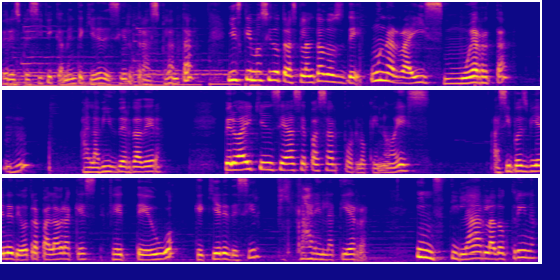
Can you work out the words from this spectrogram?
pero específicamente quiere decir trasplantar. Y es que hemos sido trasplantados de una raíz muerta a la vid verdadera pero hay quien se hace pasar por lo que no es. Así pues viene de otra palabra que es feteuo, que quiere decir fijar en la tierra, instilar la doctrina.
